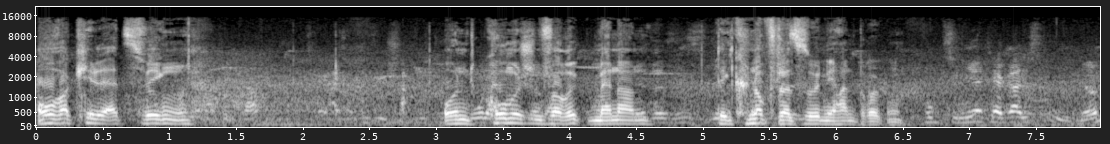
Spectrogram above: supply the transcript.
Overkill erzwingen und komischen, verrückten Männern den Knopf dazu in die Hand drücken. Funktioniert ja ganz gut, ne?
